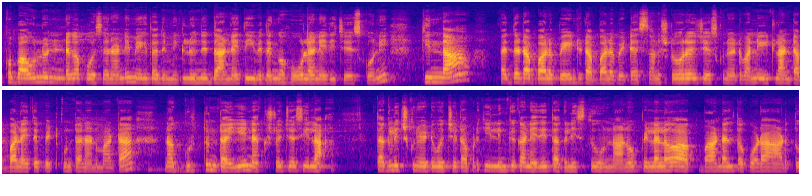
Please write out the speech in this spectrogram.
ఒక బౌల్లో నిండగా పోసానండి. మిగతాది మిగిలింది దాన్ని అయితే ఈ విధంగా హోల్ అనేది చేసుకొని కింద పెద్ద డబ్బాలు పెయింట్ డబ్బాలో పెట్టేస్తాను. స్టోరేజ్ చేసుకునేటివన్నీ ఇట్లాంటి డబ్బాలు అయితే పెట్టుకుంటాను అనమాట నాకు గుర్తుంటాయి. నెక్స్ట్ వచ్చేసి ఇలా తగిలించుకునేటివి వచ్చేటప్పటికి ఈ లింక్ అనేది తగిలిస్తూ ఉన్నాను. పిల్లలు ఆ బాండలతో కూడా ఆడుతూ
